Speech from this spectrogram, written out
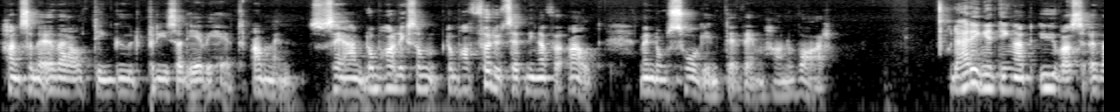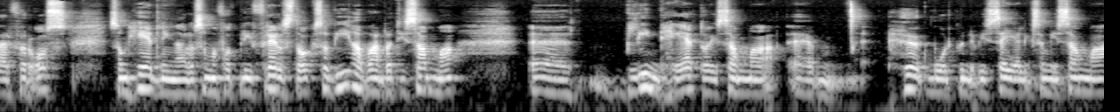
han som är över allting, Gud prisad i evighet. Amen. Så säger han, de har, liksom, de har förutsättningar för allt, men de såg inte vem han var. Det här är ingenting att yvas över för oss som hedningar och som har fått bli frälsta också. Vi har vandrat i samma eh, blindhet och i samma eh, högmod, kunde vi säga, liksom i samma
